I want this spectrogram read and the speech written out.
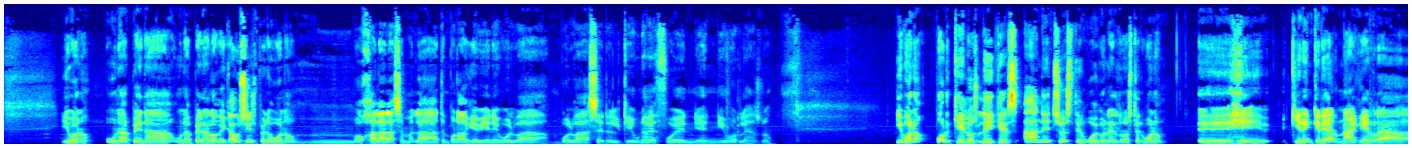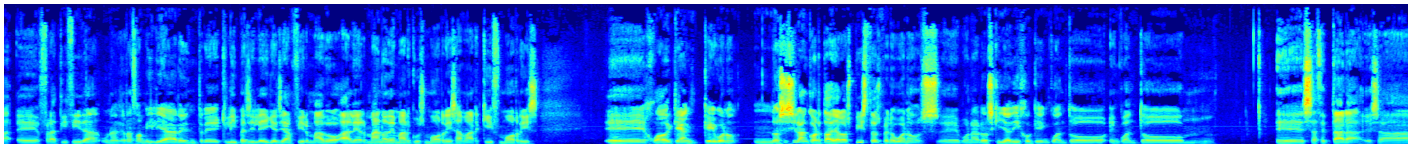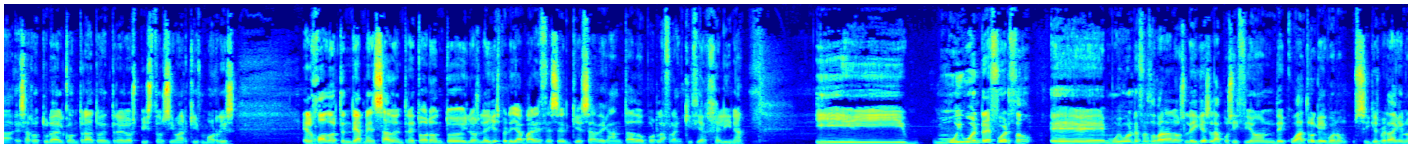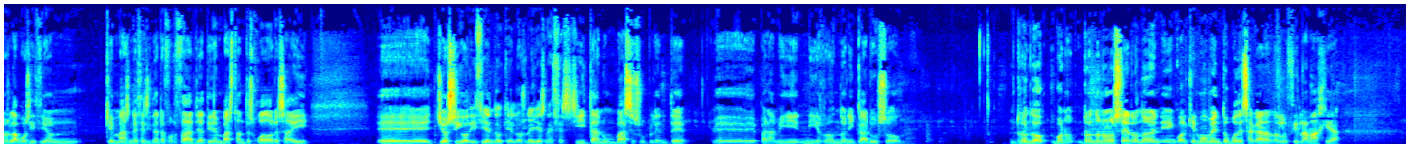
Y bueno, una pena, una pena lo de Cousins, pero bueno, mm, ojalá la, temporada que viene vuelva, vuelva a ser el que una vez fue en, en New Orleans, ¿no? Y bueno, ¿por qué los Lakers han hecho este hueco en el roster? Bueno, eh, quieren crear una guerra eh, fraticida, una guerra familiar entre Clippers y Lakers y han firmado al hermano de Marcus Morris, a Markif Morris, eh, jugador que, han, que, bueno, no sé si lo han cortado ya los pistos, pero bueno, Bonarowski ya dijo que en cuanto, en cuanto mm, se aceptara esa, esa rotura del contrato entre los Pistons y Markif Morris, el jugador tendría pensado entre Toronto y los Lakers, pero ya parece ser que se ha decantado por la franquicia angelina. Y muy buen refuerzo, eh, muy buen refuerzo para los Lakers, la posición de 4, que bueno, sí que es verdad que no es la posición que más necesitan reforzar, ya tienen bastantes jugadores ahí. Eh, yo sigo diciendo que los Lakers necesitan un base suplente. Eh, para mí ni Rondo ni Caruso. Rondo, bueno, Rondo no lo sé, Rondo en, cualquier momento puede sacar a relucir la magia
